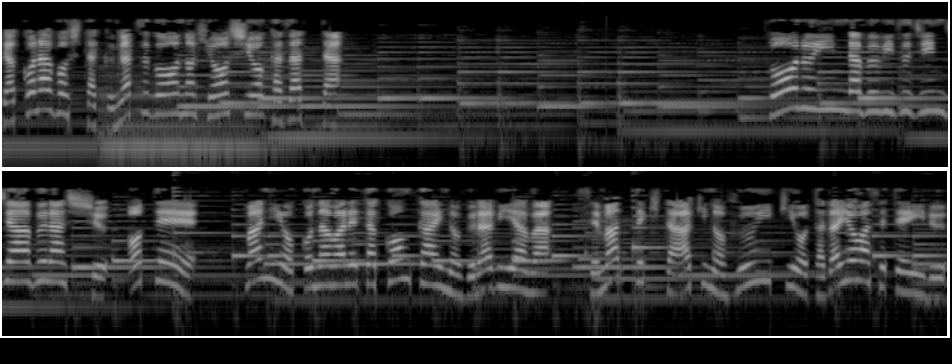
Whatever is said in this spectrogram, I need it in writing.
がコラボした9月号の表紙を飾った。フォールインラブウィズジンジャーブラッシュ、をて間に行われた今回のグラビアは、迫ってきた秋の雰囲気を漂わせている。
